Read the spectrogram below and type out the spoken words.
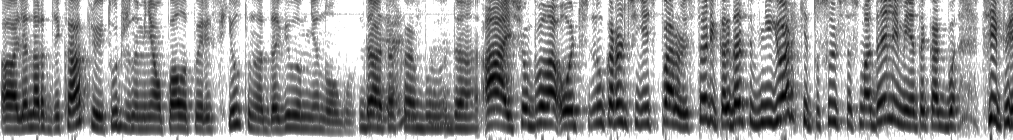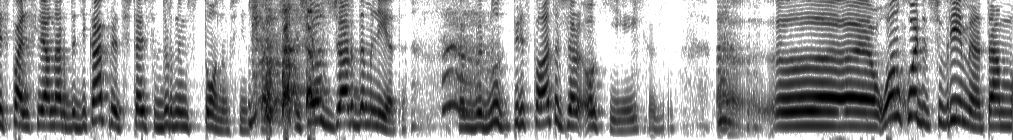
э, Леонардо Ди Каприо, и тут же на меня упала Пэрис Хилтон, отдавила мне ногу. Да, это такая была, да. А, еще была очень... Ну, короче, есть пару историй. Когда ты в Нью-Йорке тусуешься с моделями, это как бы... Все переспали с Леонардо Ди Каприо, это считается дурным стоном с ним спать. Еще с Джардом Лето. Как бы, ну, переспала ты Джар... Окей, как бы. Э, он ходит все время там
